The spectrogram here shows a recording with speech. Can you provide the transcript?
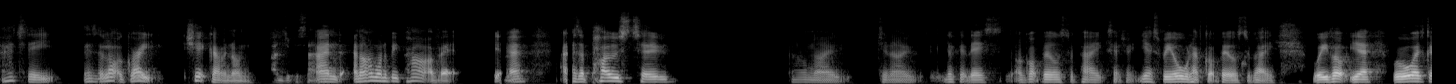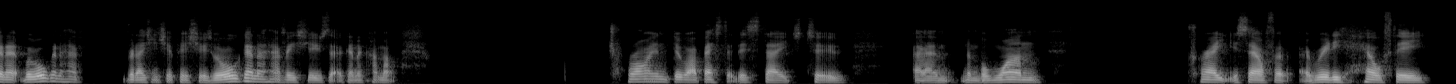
actually there's a lot of great shit going on. 100%. And and I want to be part of it. Yeah. As opposed to oh no, you know, look at this, I've got bills to pay, etc. Yes, we all have got bills to pay. We've yeah, we're always gonna we're all gonna have relationship issues. We're all going to have issues that are going to come up. Try and do our best at this stage to, um, number one, create yourself a, a really healthy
